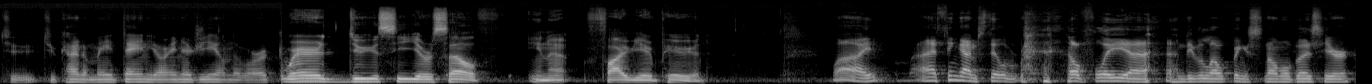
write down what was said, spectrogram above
to to kind of maintain your energy on the work. Where do you see yourself in a five-year period? Well, I, I think I'm still hopefully uh, developing snowmobiles here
